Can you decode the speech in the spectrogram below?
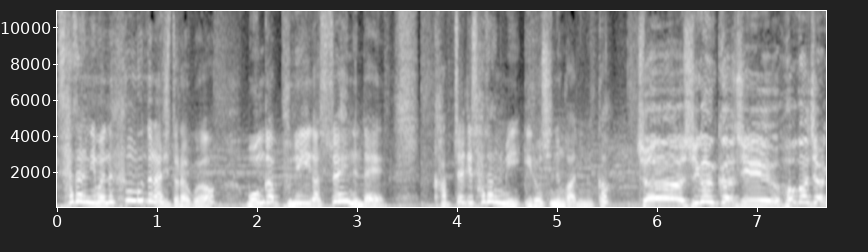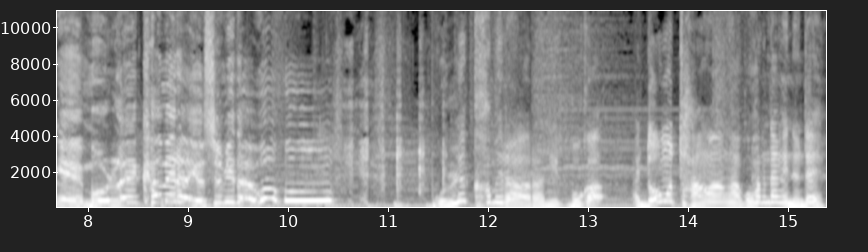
사장님은 흥분을 하시더라고요. 뭔가 분위기가 쇠했는데 갑자기 사장님이 이러시는 거 아닙니까? 자, 지금까지 허 과장의 몰래 카메라였습니다. 우후. 몰래 카메라라니 뭐가 아니, 너무 당황하고 황당했는데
